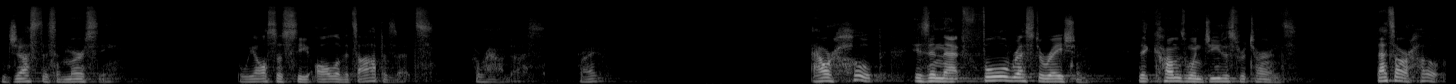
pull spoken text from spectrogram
and justice and mercy. But we also see all of its opposites around us, right? Our hope is in that full restoration that comes when Jesus returns. That's our hope.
